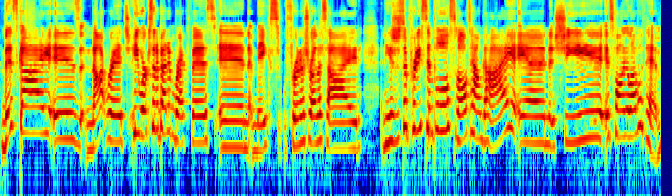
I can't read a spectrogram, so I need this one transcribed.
This guy is not rich. He works at a bed and breakfast and makes furniture on the side and he's just a pretty simple small town guy and she is falling in love with him.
